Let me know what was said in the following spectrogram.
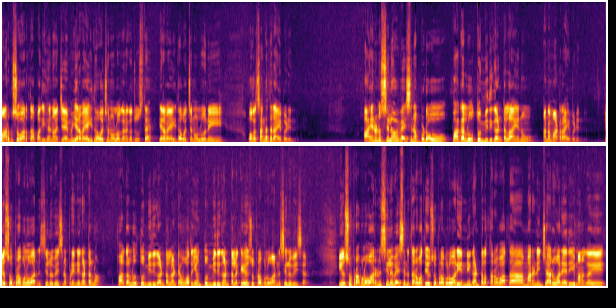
మార్కు సువార్త పదిహేను అధ్యాయము ఇరవై ఐదో వచనంలో కనుక చూస్తే ఇరవై ఐదో వచనంలోని ఒక సంగతి రాయబడింది. ఆయనను సెలవు వేసినప్పుడు పగలు తొమ్మిది గంటలు ఆయను అన్న మాట రాయబడింది. యేసు ప్రభుల వారిని సిలువ వేసినప్పుడు ఎన్ని గంటలు పగలు తొమ్మిది గంటలు అంటే ఉదయం తొమ్మిది గంటలకే యేసు ప్రభుల వారిని సెలవు వేశారు. యేసుప్రభుల వారిని సిలువేసిన తర్వాత యేసు ప్రభుల వారు ఎన్ని గంటల తర్వాత మరణించారు అనేది మనకి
